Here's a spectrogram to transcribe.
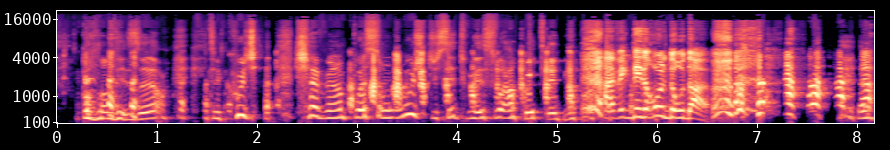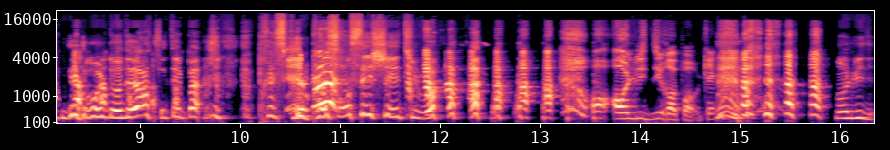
pendant des heures et du coup, j'a j'avais un poisson rouge, tu sais, tous les soirs à côté de moi. Avec des drôles d'odeurs! Avec des drôles d'odeurs, c'était pas presque le poisson séché, tu vois? On on lui dira pas, OK? On lui dit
